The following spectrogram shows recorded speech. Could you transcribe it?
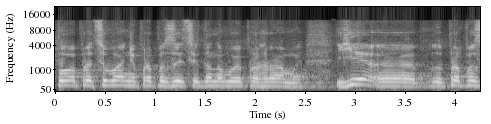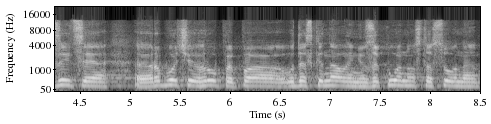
по опрацюванню пропозицій до нової програми, є е, пропозиція робочої групи по удосконаленню закону стосовно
